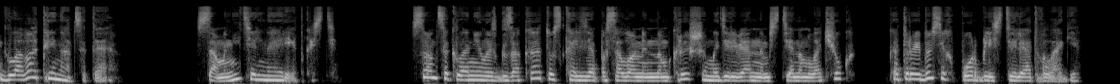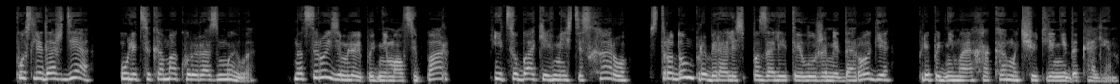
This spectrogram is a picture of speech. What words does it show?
Глава 13. Сомнительная редкость. Солнце клонилось к закату, скользя по соломенным крышам и деревянным стенам лачуг, которые до сих пор блестели от влаги. После дождя улицы Камакуры размыло, над сырой землей поднимался пар, и Цубаки вместе с Хару с трудом пробирались по залитой лужами дороге, приподнимая Хакама чуть ли не до колен.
